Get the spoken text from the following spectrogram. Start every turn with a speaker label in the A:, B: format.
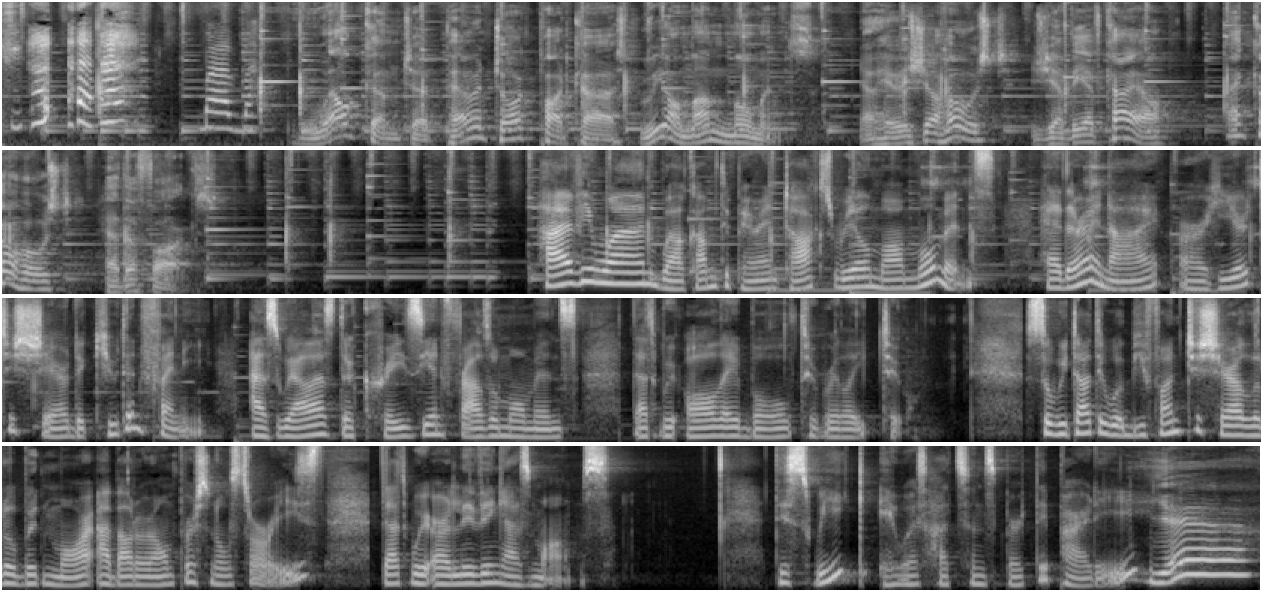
A: Baba.
B: Welcome to Parent Talk Podcast, Real Mom Moments. Now, here is your host, Genevieve Kyle, and co host, Heather Fox.
C: Hi, everyone. Welcome to Parent Talks Real Mom Moments. Heather and I are here to share the cute and funny, as well as the crazy and frazzle moments that we're all able to relate to. So, we thought it would be fun to share a little bit more about our own personal stories that we are living as moms. This week, it was Hudson's birthday party,
D: Yeah.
